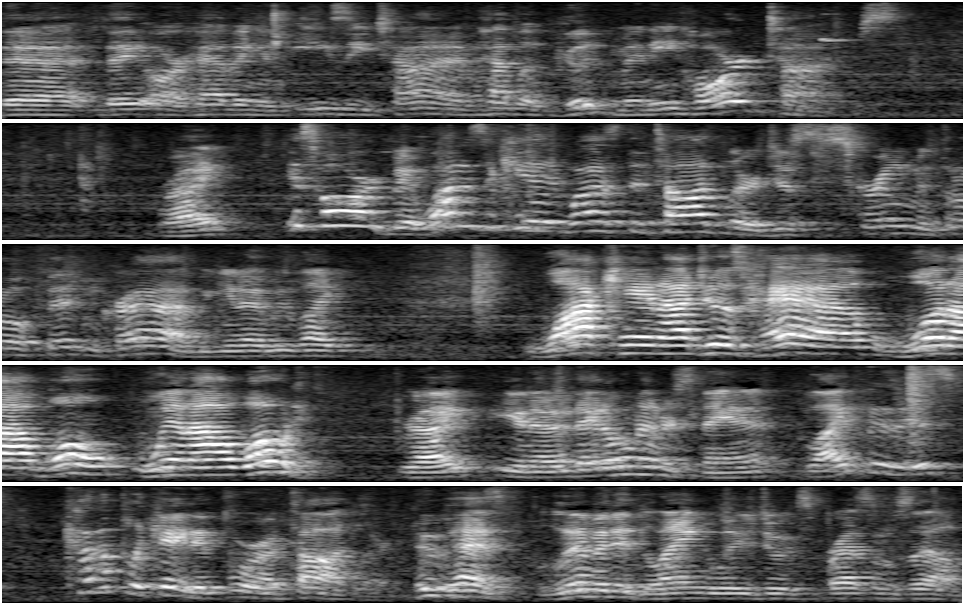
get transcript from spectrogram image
that they are having an easy time have a good many hard times, right? It's hard, but why does the kid, why does the toddler just scream and throw a fit and cry? You know, it's like, why can't I just have what I want when I want it? Right? You know, they don't understand. Life is complicated for a toddler who has limited language to express himself.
